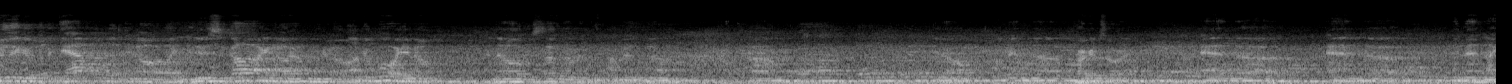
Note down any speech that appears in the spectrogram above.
really good with the gavel, you know, like, you need a cigar, you know, I'm, you know, I'm your boy, you know. And then all of a sudden, I'm in, I'm in, um, um, you know, I'm in uh, purgatory. And, uh, and, uh, and then I,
